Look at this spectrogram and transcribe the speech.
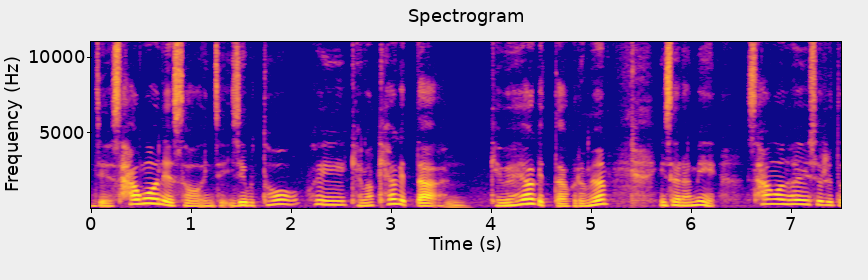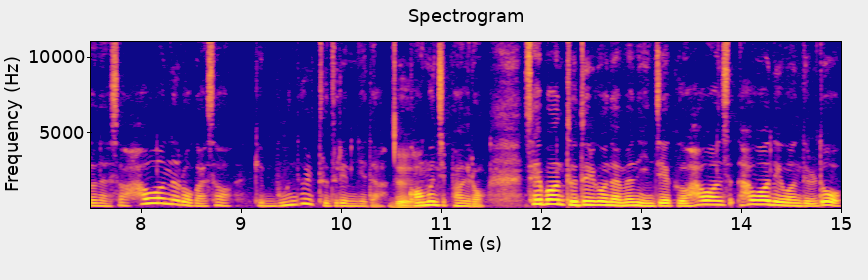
이제 상원에서 이제 이제부터 회의 개막해야겠다. 음. 개회해야겠다. 그러면 이 사람이 상원 회의실을 떠나서 하원으로 가서 이렇게 문을 두드립니다. 네. 검은 지팡이로 세 번 두드리고 나면 이제 그 하원 하원 의원들도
